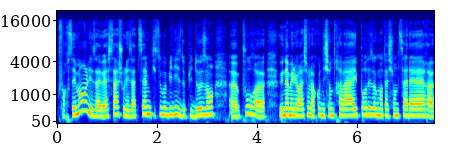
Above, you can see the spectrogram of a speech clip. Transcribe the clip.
forcément, les AESH ou les ATSEM qui se mobilisent depuis deux ans euh, pour euh, une amélioration de leurs conditions de travail, pour des augmentations de salaire,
